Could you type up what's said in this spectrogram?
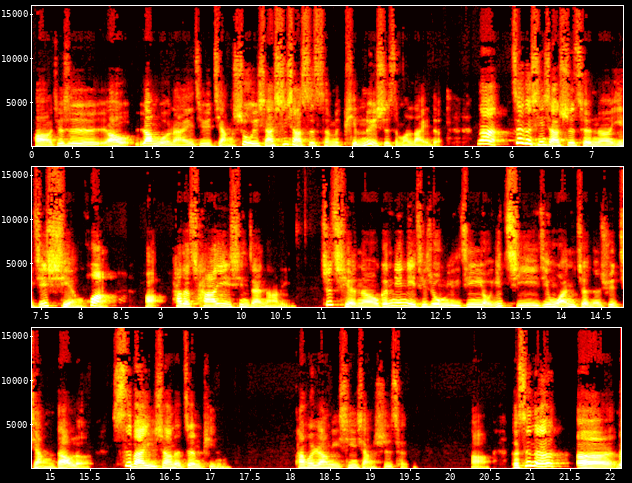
啊，就是要让我来去讲述一下心想事成的频率是怎么来的。那这个心想事成呢，以及显化，它的差异性在哪里？之前呢，我跟妮妮其实我们已经有一集已经完整的去讲到了四百以上的正品，它会让你心想事成啊。可是呢？呃，不，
